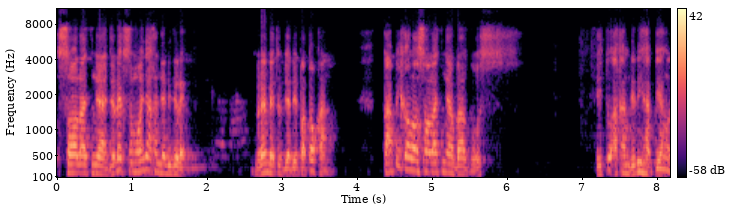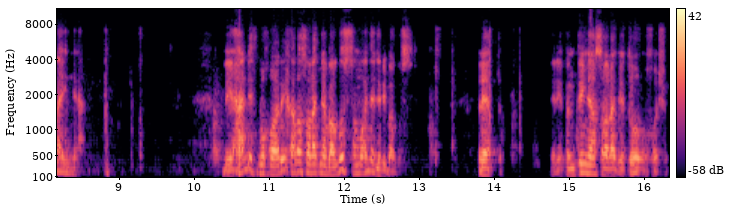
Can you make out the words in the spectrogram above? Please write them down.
sholatnya jelek, semuanya akan jadi jelek. Mereka itu jadi patokan. Tapi kalau sholatnya bagus, itu akan dilihat yang lainnya. Di hadis Bukhari, kalau sholatnya bagus, semuanya jadi bagus. Lihat. Jadi pentingnya sholat itu khusyuk.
